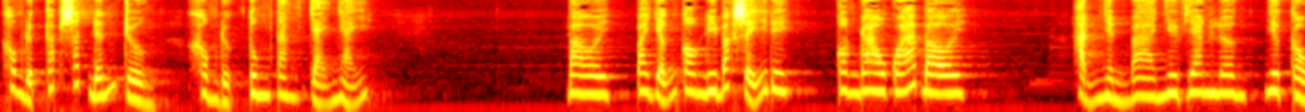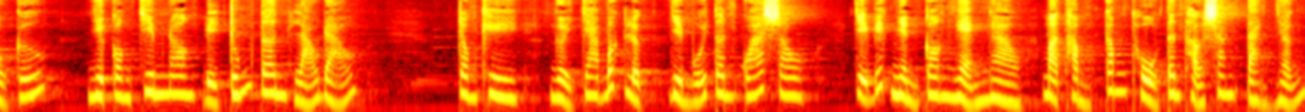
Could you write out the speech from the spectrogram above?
không được cấp sách đến trường, không được tung tăng chạy nhảy. Ba ơi, ba dẫn con đi bác sĩ đi, con đau quá ba ơi. Hạnh nhìn ba như gian lơn, như cầu cứu, như con chim non bị trúng tên lão đảo. Trong khi người cha bất lực vì mũi tên quá sâu, chỉ biết nhìn con nghẹn ngào mà thầm căm thù tên thợ săn tàn nhẫn.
